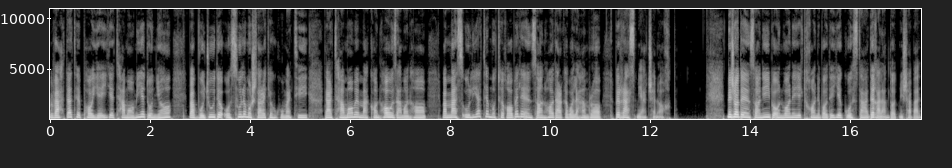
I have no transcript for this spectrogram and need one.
وحدت پایه‌ای تمامی دنیا و وجود اصول مشترک حکومتی در تمام مکانها و زمانها و مسئولیت متقابل انسانها در قبال هم را به رسمیت شناخت. نژاد انسانی به عنوان یک خانواده گسترده قلمداد می شود.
